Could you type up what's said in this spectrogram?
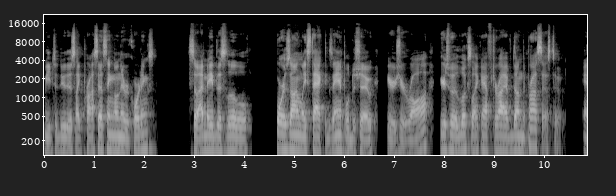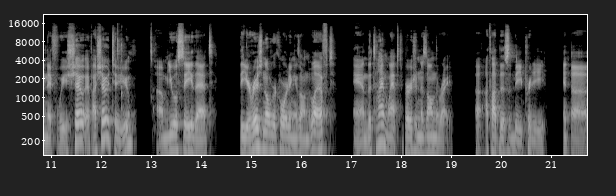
me to do this like processing on their recordings. So I made this little horizontally stacked example to show here's your raw, here's what it looks like after I have done the process to it. And if we show, if I show it to you, um, you will see that the original recording is on the left and the time-lapsed version is on the right. Uh, I thought this would be pretty uh,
